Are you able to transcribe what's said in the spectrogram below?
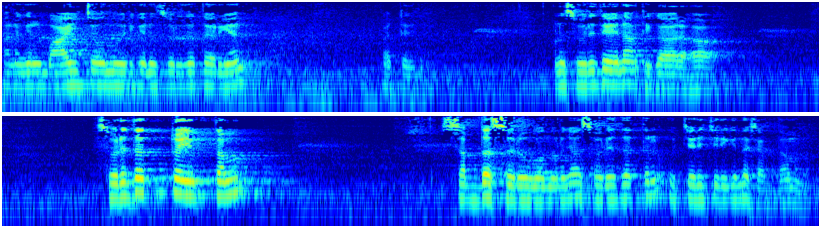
അല്ലെങ്കിൽ വായിച്ചോ ഒന്നും ഒരിക്കലും സുരിതത്തെ അറിയാൻ പറ്റില്ല. ആണ് സുരിതേന അധികാര. സുരിതത്വയുക്തം ശബ്ദസ്വരൂപം എന്ന് പറഞ്ഞാൽ സ്വരിതത്തിൽ ഉച്ചരിച്ചിരിക്കുന്ന ശബ്ദം.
